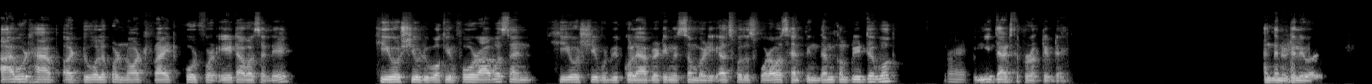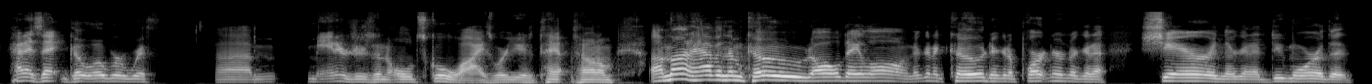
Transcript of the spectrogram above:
i would have a developer not write code for eight hours a day he or she would be working four hours and he or she would be collaborating with somebody else for those four hours helping them complete their work right to me that's the productive day and then you deliver. How does that go over with um, managers and old school wise, where you t- tell them, "I'm not having them code all day long. They're going to code. They're going to partner. And they're going to share, and they're going to do more of the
